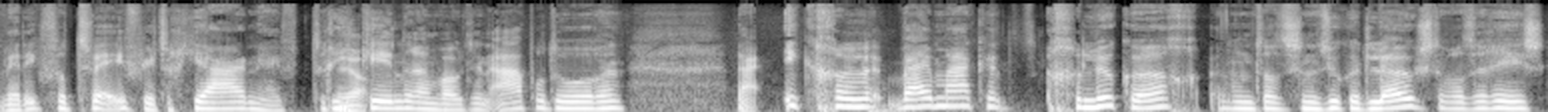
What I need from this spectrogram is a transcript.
weet ik veel, 42 jaar en heeft drie Ja. kinderen en woont in Apeldoorn. Nou, ik wij maken het gelukkig, want dat is natuurlijk het leukste wat er is,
